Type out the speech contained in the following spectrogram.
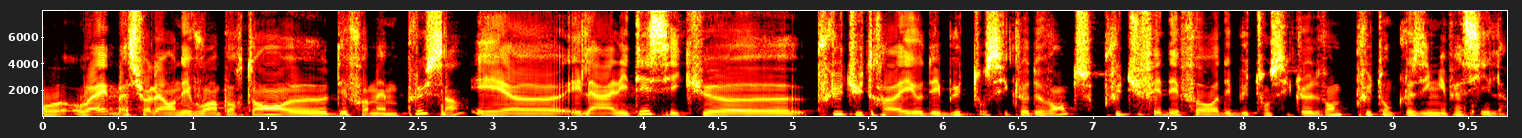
Ouais, bah sur les rendez-vous importants, euh, des fois même plus. Hein. Et, euh, et, la réalité, c'est que euh, plus tu travailles au début de ton cycle de vente, plus tu fais d'efforts au début de ton cycle de vente, plus ton closing est facile.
